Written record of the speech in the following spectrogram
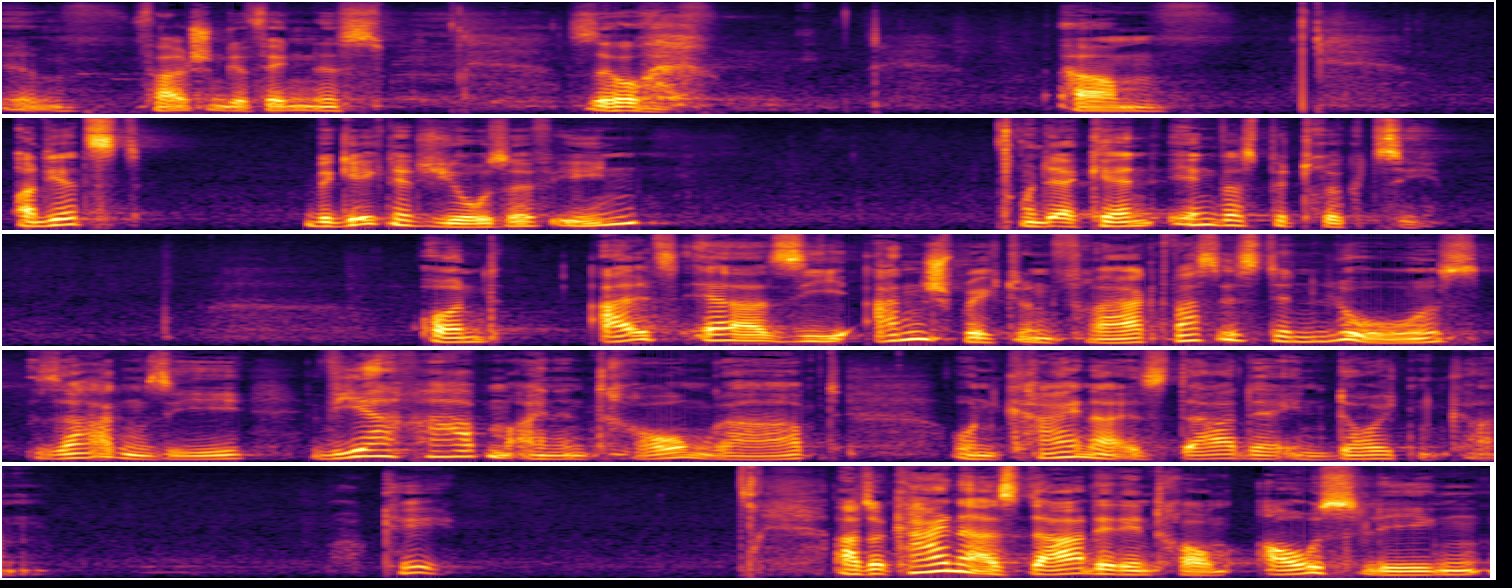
im falschen Gefängnis. So. Ähm, und jetzt begegnet Josef ihnen und erkennt, irgendwas bedrückt sie. Und als er sie anspricht und fragt, was ist denn los, sagen sie, wir haben einen Traum gehabt und keiner ist da, der ihn deuten kann. Okay. Also keiner ist da, der den Traum auslegen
